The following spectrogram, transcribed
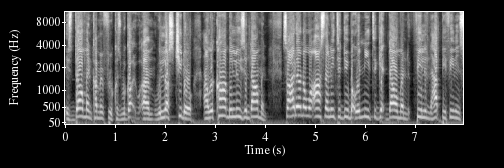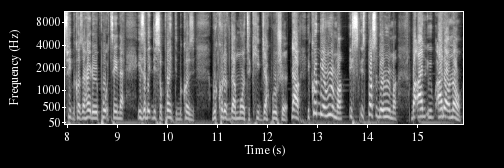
is Dowman coming through because we got um we lost Chido and we can't be losing Dowman. So I don't know what Arsenal need to do, but we need to get Dowman feeling happy, feeling sweet because I heard a report saying that he's a bit disappointed because we could have done more to keep Jack Wilshere. Now it could be a rumor, it's, it's possibly a rumor, but I I don't know.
